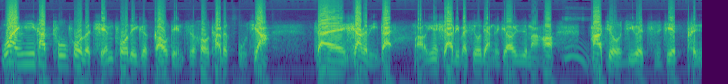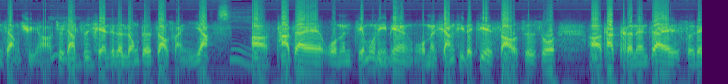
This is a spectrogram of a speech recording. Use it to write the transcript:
万一它突破了前坡的一个高点之后，它的股价在下个礼拜啊，因为下个礼拜只有两个交易日嘛哈，它就有机会直接喷上去啊，就像之前这个龙德造船一样，啊，它在我们节目里面我们详细的介绍，就是说啊，它可能在所谓的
